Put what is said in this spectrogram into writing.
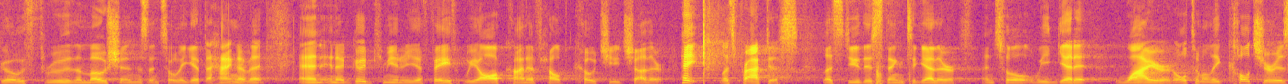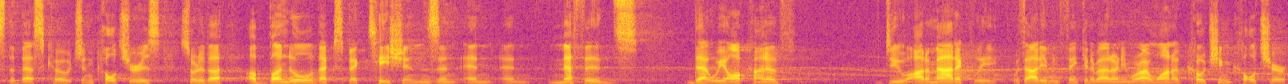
go through the motions until we get the hang of it. And in a good community of faith, we all kind of help coach each other. Hey, let's practice. Let's do this thing together until we get it wired. Ultimately, culture is the best coach, and culture is sort of a, a bundle of expectations and, and, and methods that we all kind of do automatically without even thinking about it anymore. I want a coaching culture.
